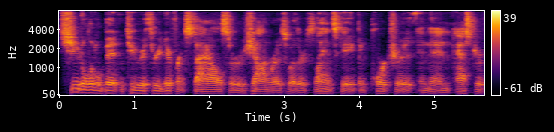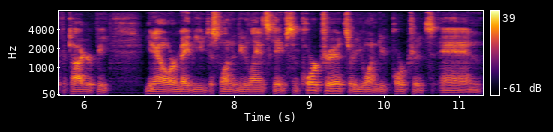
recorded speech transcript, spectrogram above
shoot a little bit in two or three different styles or genres, whether it's landscape and portrait and then astrophotography, you know, or maybe you just want to do landscapes and portraits, or you want to do portraits and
